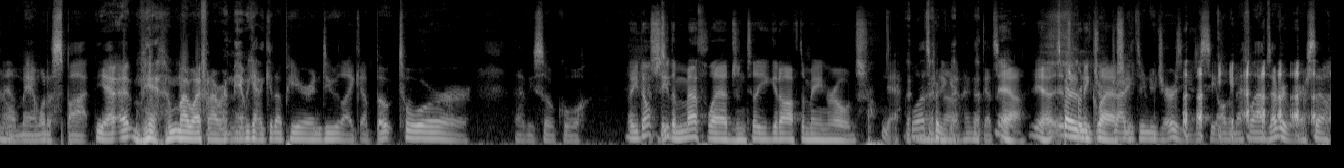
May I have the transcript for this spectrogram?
Yeah. Oh man, what a spot! Yeah, uh, man, my wife and I were man, we got to get up here and do like a boat tour. Or, that'd be so cool. Well, you don't see the meth labs until you get off the main roads. Yeah, well, that's pretty good. I think that's Yeah, yeah, it's, It's, better pretty than dri- driving through New Jersey. You just see all the meth labs everywhere. So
